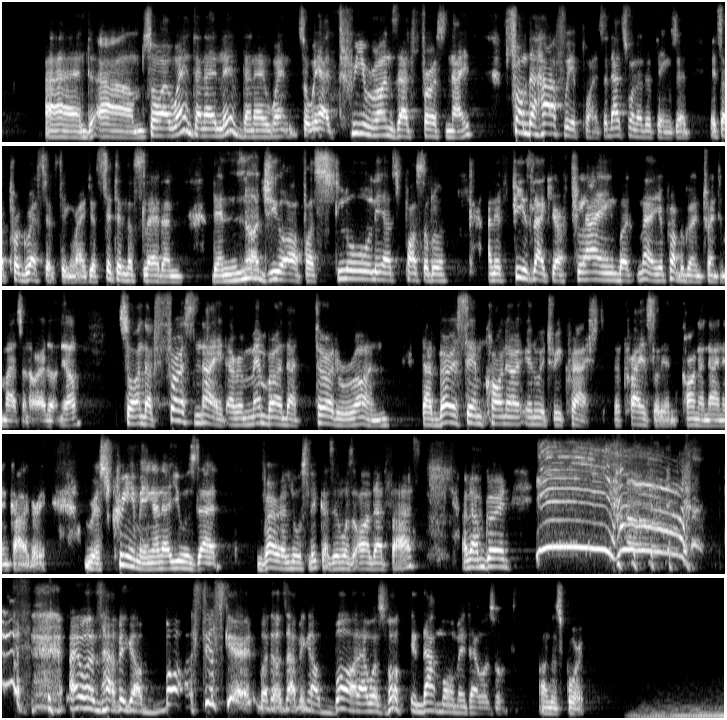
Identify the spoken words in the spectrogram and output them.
And um, so I went and I lived and I went. So we had three runs that first night from the halfway point. So that's one of the things that it's a progressive thing, right? You sit in the sled and they nudge you off as slowly as possible. And it feels like you're flying, but man, you're probably going 20 miles an hour. I don't know. So on that first night, I remember on that third run, that very same corner in which we crashed, the Kreisel in corner nine in Calgary, we were screaming, and I used that very loosely because it was all that fast. And I'm going, I was having a ball, still scared, but I was having a ball. I was hooked. In that moment, I was hooked on the sport.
